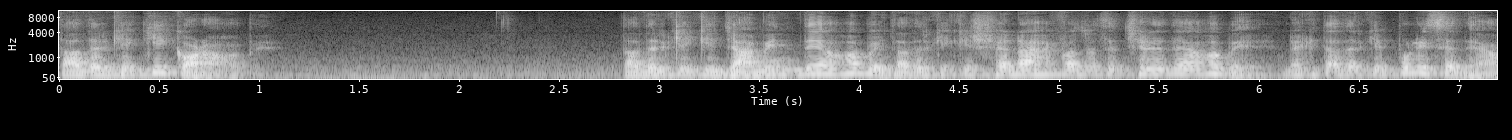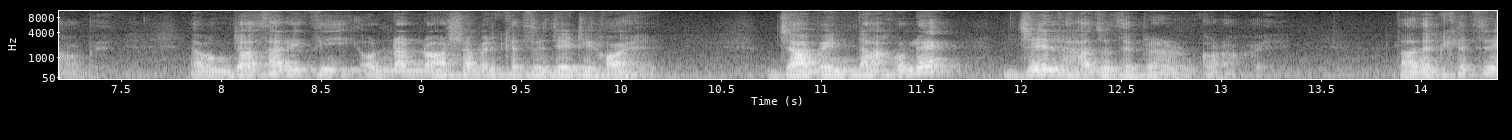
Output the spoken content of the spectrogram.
তাদেরকে কি করা হবে? তাদেরকে কি জামিন দেওয়া হবে? তাদেরকে কি সেনা হেফাজতে ছেড়ে দেওয়া হবে? নাকি তাদেরকে পুলিশে দেওয়া হবে? এবং যথারীতি অন্যান্য আসামের ক্ষেত্রে যেটি হয়, জামিন না হলে জেল হাজতে প্রেরণ করা হয়। তাদের ক্ষেত্রে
